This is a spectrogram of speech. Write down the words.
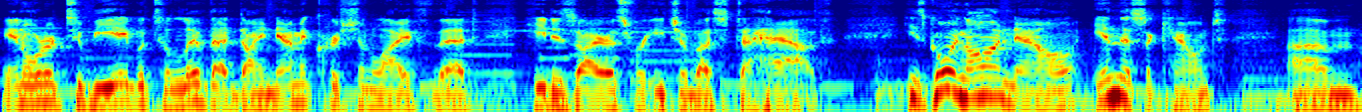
in order to be able to live that dynamic Christian life that He desires for each of us to have. He's going on now in this account, um,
